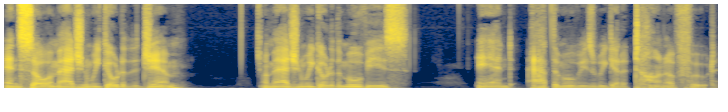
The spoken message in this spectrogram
And so imagine we go to the gym, imagine we go to the movies, and at the movies we get a ton of food.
